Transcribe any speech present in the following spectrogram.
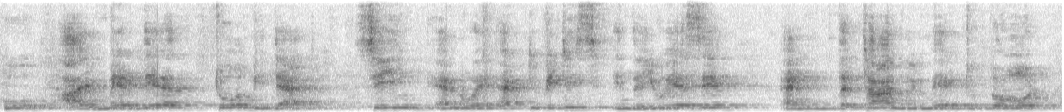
who I met there told me that seeing NOA activities in the USA and the time we make to promote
